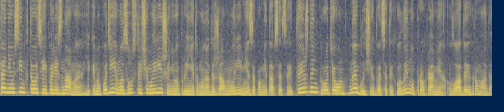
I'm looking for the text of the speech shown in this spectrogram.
вітання усім, хто у цій порі з нами. Якими подіями, зустрічами і рішеннями, прийнятими на державному рівні, запам'ятався цей тиждень протягом найближчих 20 хвилин у програмі Влада і громада.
